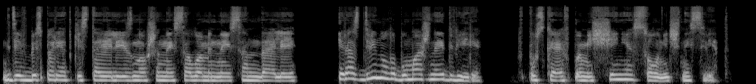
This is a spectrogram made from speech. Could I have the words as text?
где в беспорядке стояли изношенные соломенные сандалии, и раздвинула бумажные двери, впуская в помещение солнечный свет.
